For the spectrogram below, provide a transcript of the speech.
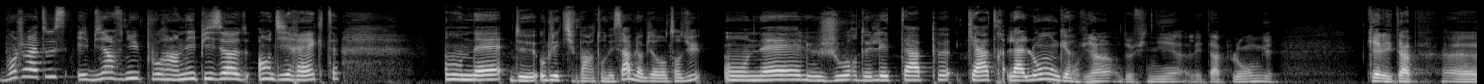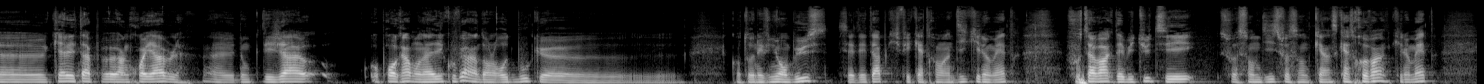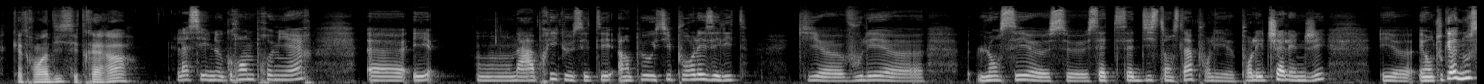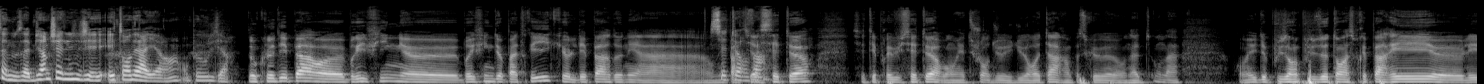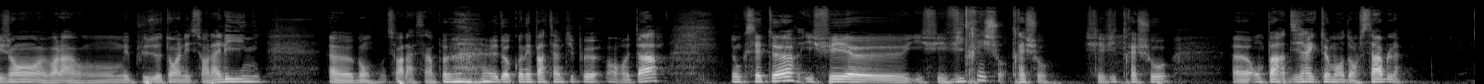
Bonjour à tous et bienvenue pour un épisode en direct. On est de Objectif Marathon des Sables, hein, bien entendu. On est le jour de l'étape 4, la longue. On vient de finir l'étape longue. Quelle étape euh, Quelle étape euh, incroyable Euh, Donc déjà, au programme, on a découvert hein, dans le roadbook, quand on est venu en bus, cette étape qui fait 90 km. faut savoir que d'habitude, c'est 70, 75, 80 km. 90, c'est très rare. Là, c'est une grande première euh, et on a appris que c'était un peu aussi pour les élites qui euh, voulaient euh, lancer ce- cette, cette distance-là pour les, pour les challenger. Et, et en tout cas, nous, ça nous a bien challengé, étant derrière, hein, on peut vous le dire. Donc le départ briefing briefing de Patrick, le départ donné à on est parti à 7h20. 7 heures. C'était prévu 7 heures. Bon, il y a toujours du, du retard hein, parce que euh, on a on a on a eu de plus en plus de temps à se préparer. euh, les gens, euh, voilà, on met plus de temps à aller sur la ligne. Euh, bon, voilà, c'est un peu. Donc on est parti un petit peu en retard. Donc 7 heures, il fait euh, il fait vite Très chaud. très chaud. Il fait vite très chaud. Euh, on part directement dans le sable.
